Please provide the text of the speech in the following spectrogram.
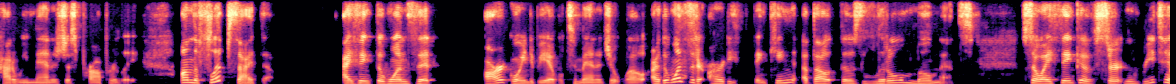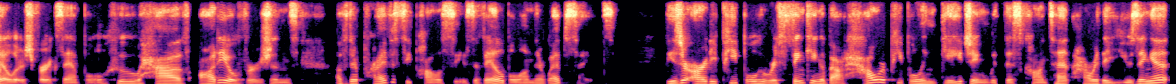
how do we manage this properly? On the flip side, though, I think the ones that are going to be able to manage it well are the ones that are already thinking about those little moments. So I think of certain retailers, for example, who have audio versions of their privacy policies available on their websites. these are already people who are thinking about how are people engaging with this content? How are they using it?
